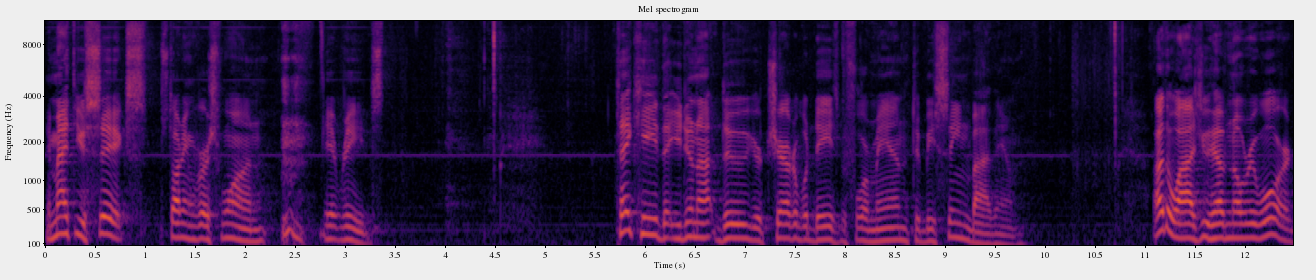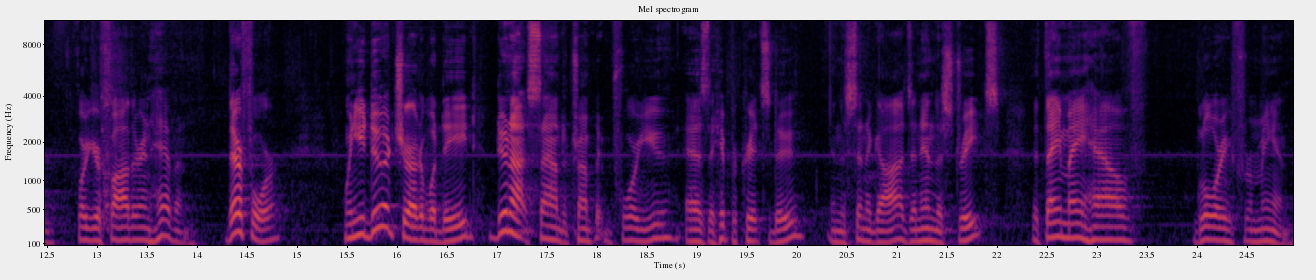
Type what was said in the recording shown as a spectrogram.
In Matthew 6, starting in verse 1, it reads Take heed that you do not do your charitable deeds before men to be seen by them. Otherwise, you have no reward for your Father in heaven. Therefore, when you do a charitable deed, do not sound a trumpet before you, as the hypocrites do in the synagogues and in the streets, that they may have glory for men.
